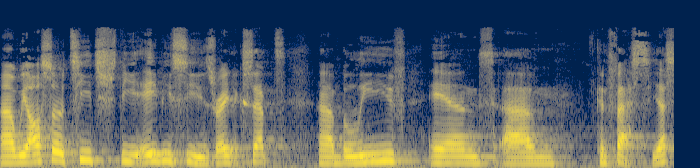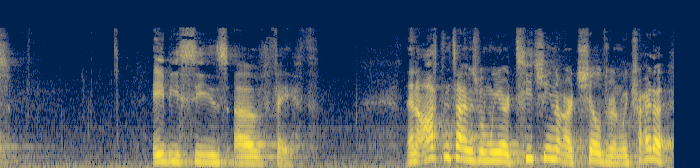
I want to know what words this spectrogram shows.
Uh, we also teach the ABCs, right? Accept, uh, believe, and um, confess. Yes? ABCs of faith. And oftentimes, when we are teaching our children, we try to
